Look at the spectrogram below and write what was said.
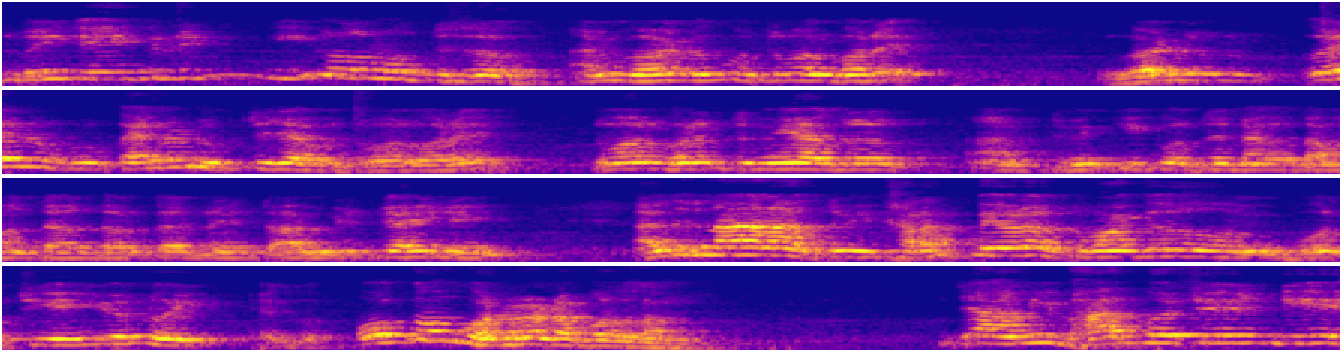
তুমি কি এইগুলি কি কথা বলতেছো? আমি ঘরে ঢুকবো তোমার ঘরে? ঘরে ঘরে ঢুকবো কেন ঢুকতে যাব তোমার ঘরে? তোমার ঘরে তুমি আসো তুমি কি করতে না আমার দরকার নেই, তো আমি চাই নেই। আমি না না, তুমি খারাপ না, তোমাকেও আমি বলছি এই জন্যই। ওকেও ঘটনাটা বললাম। যে আমি ভাত বসে দিয়ে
